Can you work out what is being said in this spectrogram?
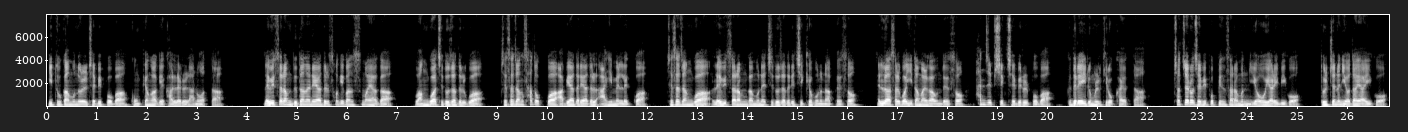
이 두 가문을 제비 뽑아 공평하게 갈래를 나누었다. 레위 사람 느다넬의 아들 서기관 스마야가 왕과 지도자들과 제사장 사독과 아비아달의 아들 아히멜렉과 제사장과 레위 사람 가문의 지도자들이 지켜보는 앞에서 엘르아살과 이다말 가운데서 한 집씩 제비를 뽑아 그들의 이름을 기록하였다. 첫째로 제비 뽑힌 사람은 여호야립이고 둘째는 여다야이고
